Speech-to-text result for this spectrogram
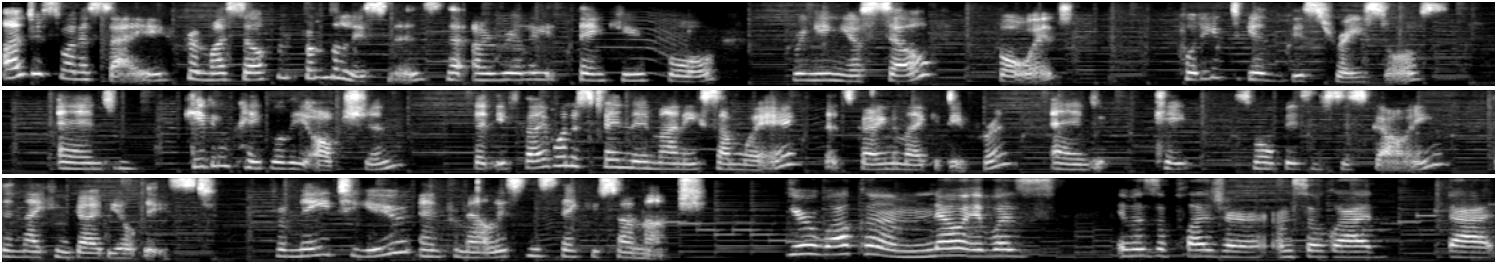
I just want to say from myself and from the listeners that I really thank you for bringing yourself forward, putting together this resource, and giving people the option that if they want to spend their money somewhere that's going to make a difference and keep small businesses going, then they can go to your list. From me to you and from our listeners, thank you so much. You're welcome. No, it was it was a pleasure. I'm so glad that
